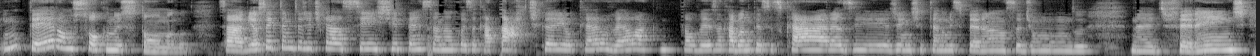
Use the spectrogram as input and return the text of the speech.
inteiro é um soco no estômago, sabe? Eu sei que tem muita gente que assiste pensando na coisa catártica e eu quero ver ela talvez acabando com esses caras e a gente tendo uma esperança de um mundo né, diferente.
